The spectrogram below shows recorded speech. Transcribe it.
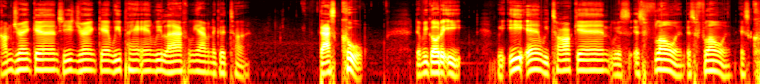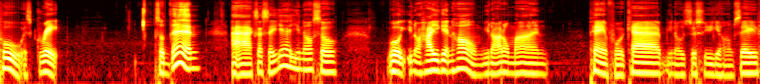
I'm drinking. She's drinking. We painting. We laughing. We having a good time. That's cool. Then we go to eat. We eating. We talking. It's, it's flowing. It's flowing. It's cool. It's great. So then I ask, I say, yeah, you know, so, well, you know, how you getting home? You know, I don't mind paying for a cab, you know, just so you get home safe.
